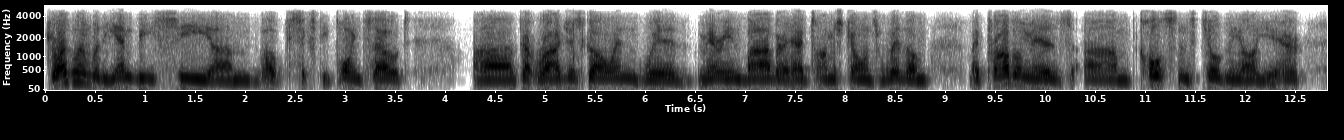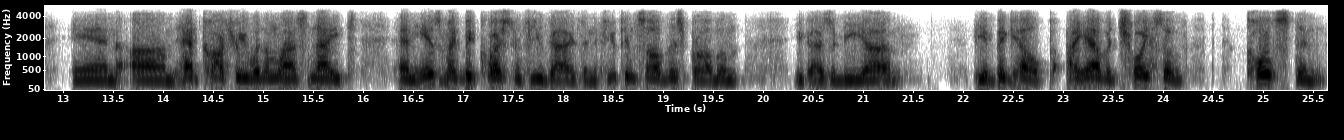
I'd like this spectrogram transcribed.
struggling with the NBC, um, about 60 points out. Uh, got Rodgers going with Marion Barber, I had Thomas Jones with him. My problem is um, Colston's killed me all year, and um, had Cotchery with him last night. And here's my big question for you guys, and if you can solve this problem, you guys would be uh, be a big help. I have a choice of Colston,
